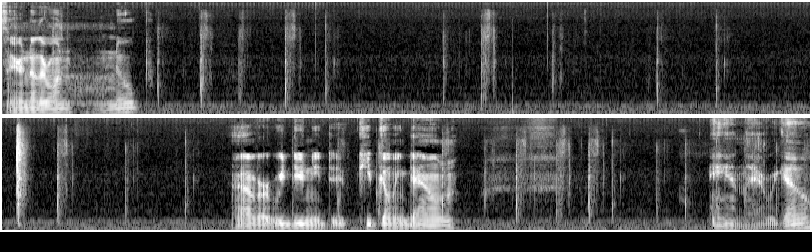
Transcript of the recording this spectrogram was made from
Is there another one? Nope. However, we do need to keep going down. And there we go.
